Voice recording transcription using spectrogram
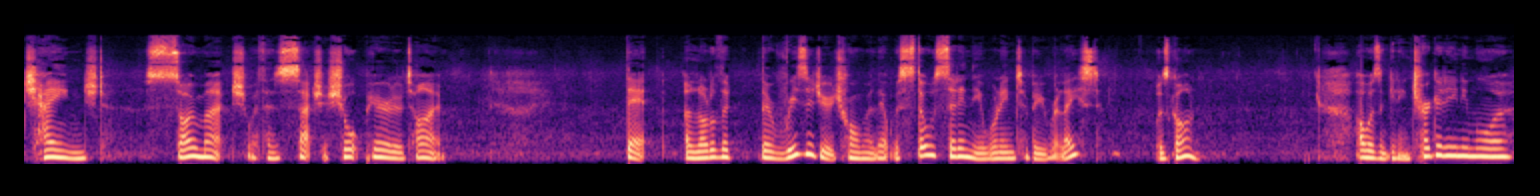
changed so much within such a short period of time that a lot of the, the residue trauma that was still sitting there wanting to be released was gone. I wasn't getting triggered anymore.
